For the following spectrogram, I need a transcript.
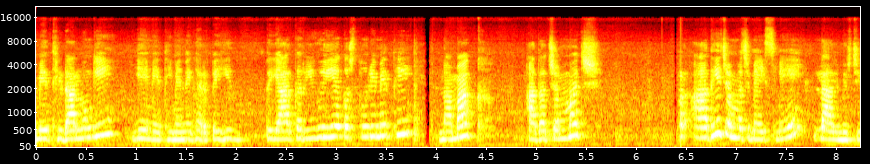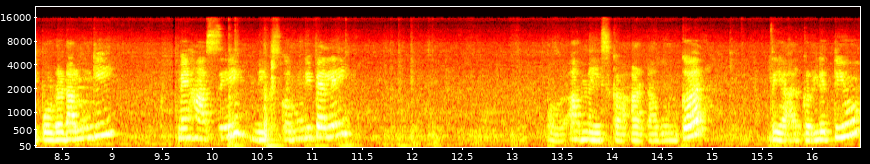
मेथी डालूँगी। ये मेथी मैंने घर पे ही तैयार करी हुई है कस्तूरी मेथी। नमक। आधा चम्मच। और आधी चम्मच मैं इसमें लाल मिर्ची पाउडर डालूँगी। मैं हाथ से मिक्स करूँगी पहले। और अब मैं इसका आटा गूंदकर तैयार कर लेती हूँ।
